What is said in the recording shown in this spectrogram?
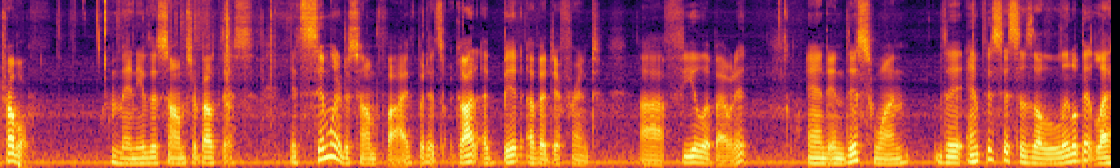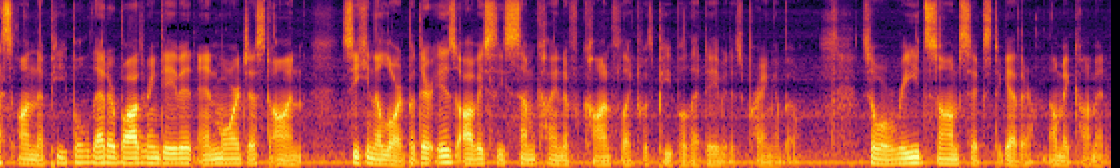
trouble. Many of the psalms are about this. It's similar to Psalm 5, but it's got a bit of a different uh, feel about it. And in this one, the emphasis is a little bit less on the people that are bothering David and more just on seeking the Lord. But there is obviously some kind of conflict with people that David is praying about. So we'll read Psalm 6 together. I'll make comment.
